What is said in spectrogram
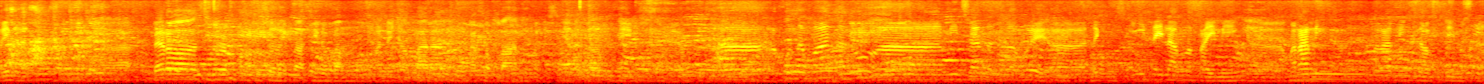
Why not? Ah, pero siguro sa mga susunod pa, sino bang ano nyo para kasambahan mo niya ng love team? Ah, ako naman, ano, ah, minsan, ano ako eh, uh, nag-iintay lang ng timing. Ah, maraming, maraming love teams na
